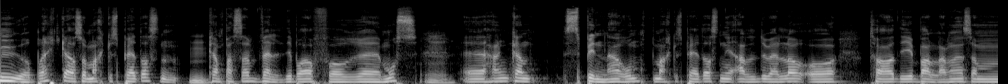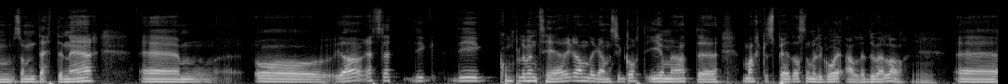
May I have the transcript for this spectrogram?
murbrekker som Markus Pedersen Mm. kan passe veldig bra for uh, Moss. Mm. Uh, han kan spinne rundt Markus Pedersen i alle dueller og ta de ballene som, som detter ned. Ehm, og ja, rett og slett De, de komplementerer hverandre ganske godt, i og med at uh, Markus Pedersen vil gå i alle dueller. Mm. Uh,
